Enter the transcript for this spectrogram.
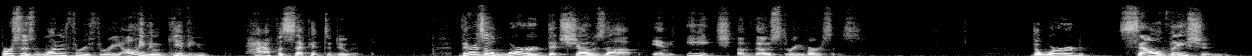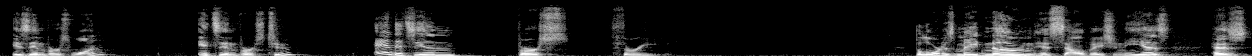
verses 1 through 3. I'll even give you half a second to do it. There's a word that shows up in each of those three verses. The word salvation is in verse 1, it's in verse 2, and it's in verse 3. The Lord has made known his salvation. He has, has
